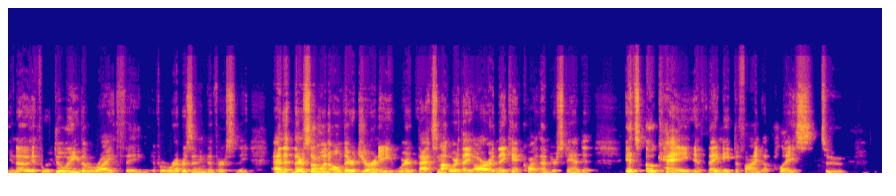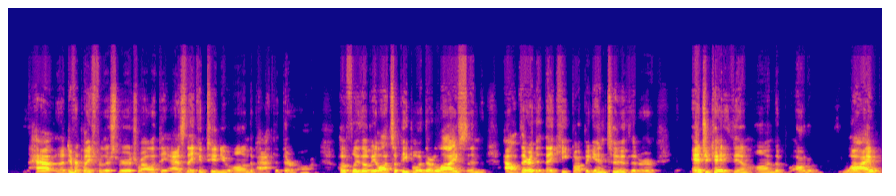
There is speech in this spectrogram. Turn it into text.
You know, if we're doing the right thing, if we're representing Mm-hmm. diversity, and that there's someone on their journey where that's not where they are and they can't quite understand it, it's okay if they need to find a place to have a different place for their spirituality as they continue on the path that they're on. Hopefully, there'll be lots of people in their lives and out there that they keep bumping into that are educating them on the on why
